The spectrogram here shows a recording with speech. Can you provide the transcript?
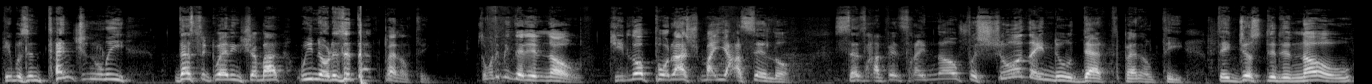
He was intentionally desecrating Shabbat. We know there's a death penalty. So what do you mean they didn't know? Kilo porash ma'yaselo. Says Hafez Chaim, no, for sure they knew death penalty. They just didn't know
